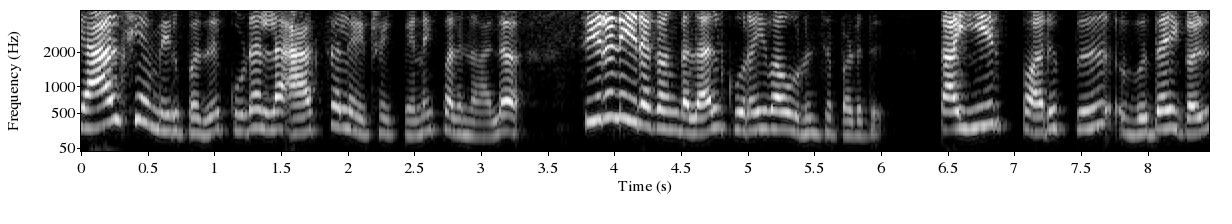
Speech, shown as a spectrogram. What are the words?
கால்சியம் இருப்பது குடலில் ஆக்சலேட்டரை பிணைப்பதனால சிறுநீரகங்களால் குறைவாக உறிஞ்சப்படுது. தயிர் பருப்பு விதைகள்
